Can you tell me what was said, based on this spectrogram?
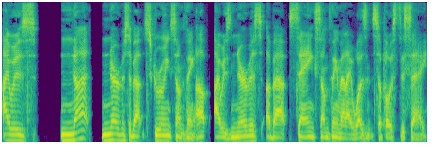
I was not nervous about screwing something up. I was nervous about saying something that I wasn't supposed to say.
